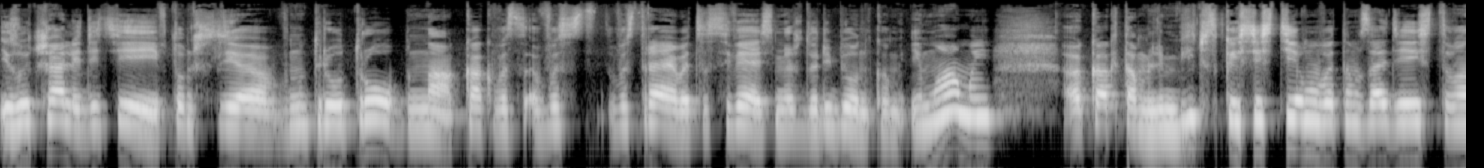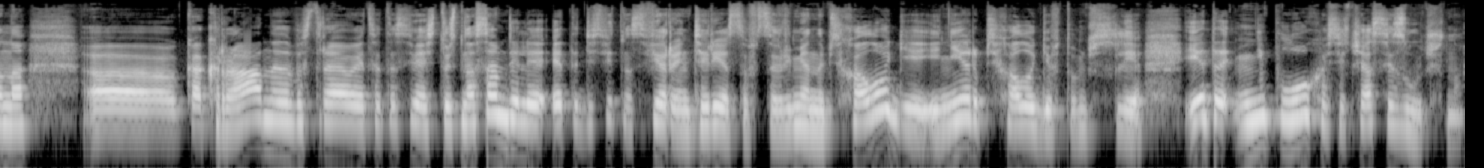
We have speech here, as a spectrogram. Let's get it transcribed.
изучали детей, в том числе внутриутробно, как выстраивается связь между ребенком и мамой, как там лимбическая система в этом задействована, как рано выстраивается эта связь. То есть, на самом деле, это действительно сфера интересов современной психологии и нейропсихологии в том числе. И это неплохо сейчас изучено.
